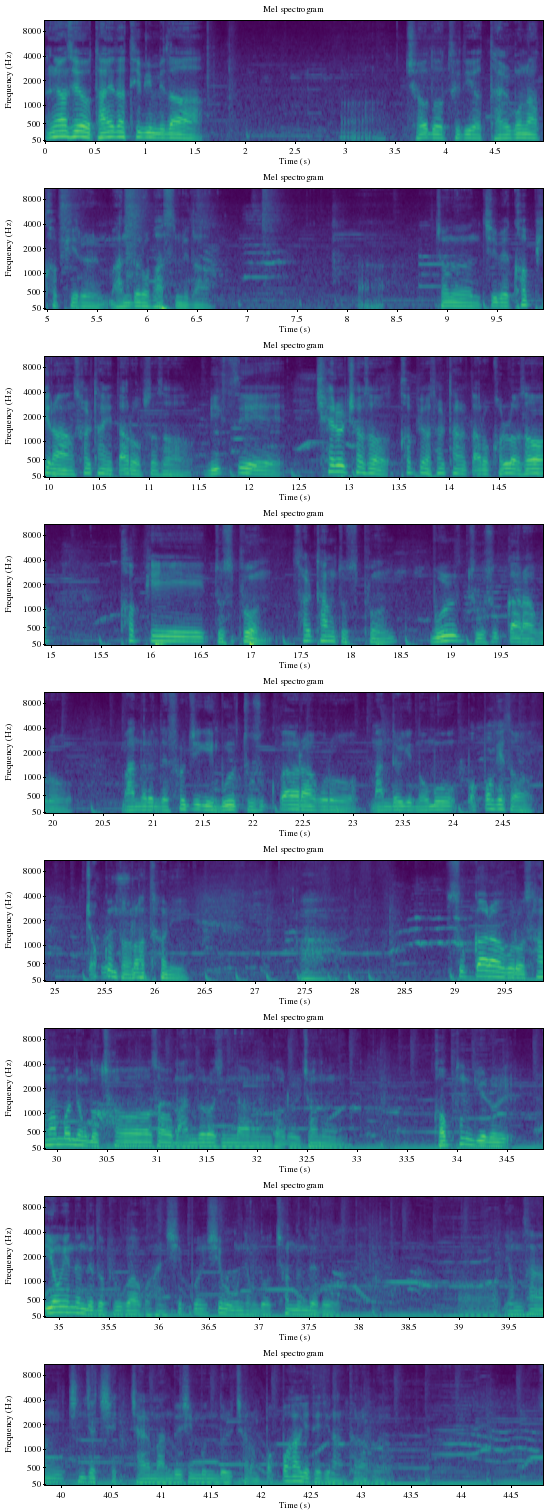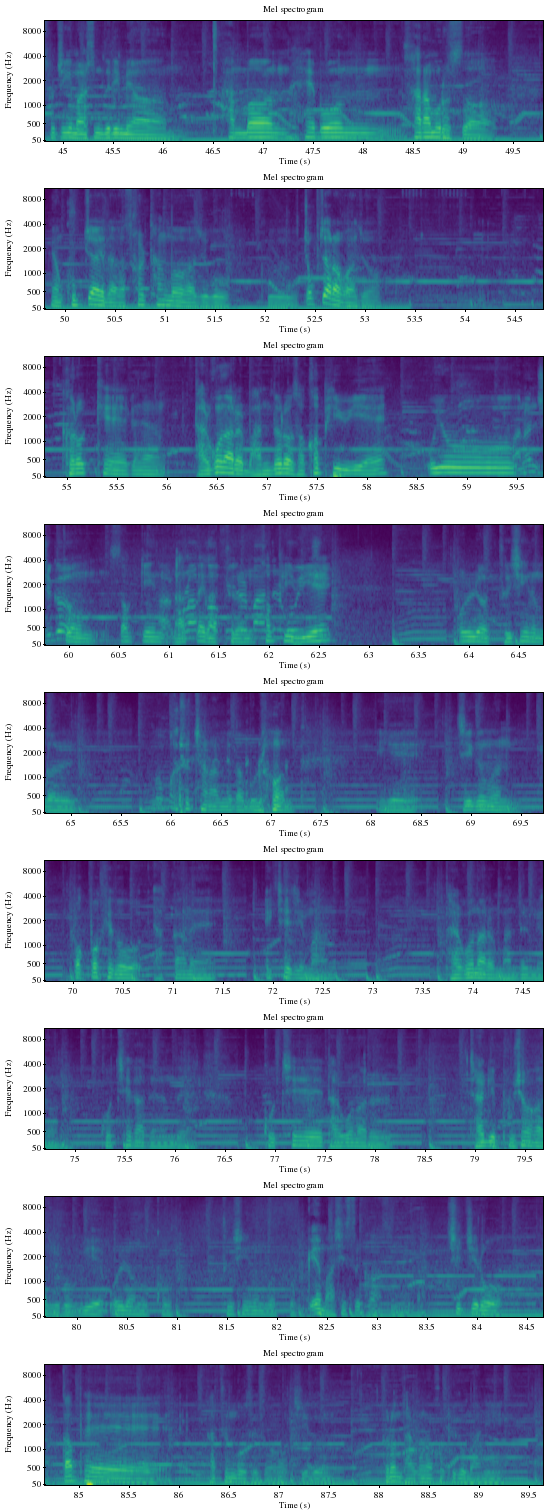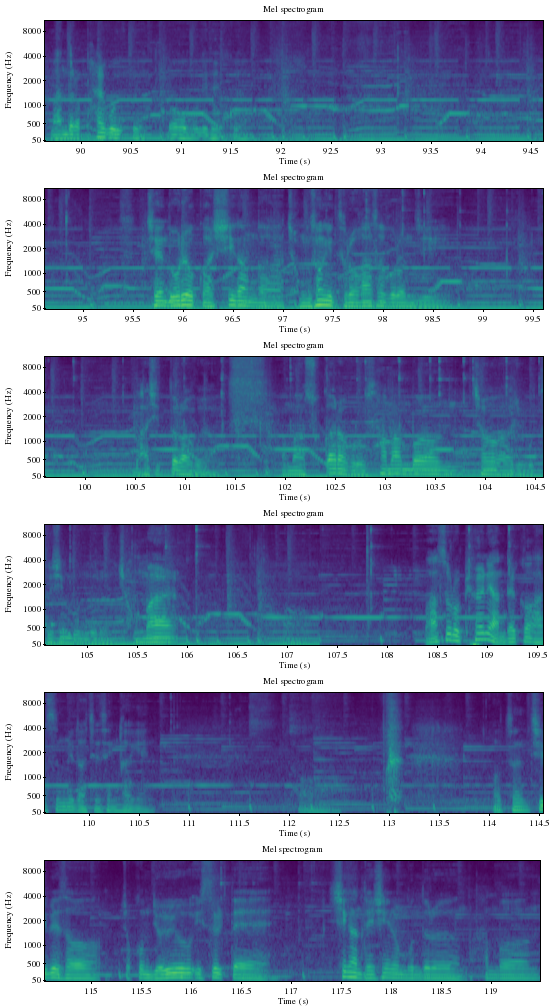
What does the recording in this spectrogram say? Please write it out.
안녕하세요 다이다 TV입니다. 어, 저도 드디어 달고나 커피를 만들어 봤습니다. 아, 저는 집에 커피랑 설탕이 따로 없어서 믹스에 채를 쳐서 커피와 설탕을 따로 걸러서 커피 두 스푼, 설탕 두 스푼, 물 두 숟가락으로 만드는데 솔직히 물 두 숟가락으로 만들기 너무 뻑뻑해서 조금 더 넣었더니 숟가락으로 4만 번 정도 쳐서 만들어진다는 거를 저는 거품기를 이용했는데도 불구하고 한 10분, 15분 정도 쳤는데도 어, 영상 진짜 제- 잘 만드신 분들처럼 뻑뻑하게 되진 않더라고요. 솔직히 말씀드리면 한번 해본 사람으로서 그냥 국자에다가 설탕 넣어가지고 그 쪽자라고 하죠. 그렇게 그냥 달고나를 만들어서 커피 위에 우유 좀 섞인 달고나 라떼 같은 커피 위에 올려 드시는 걸 추천합니다. 물론 이게 지금은 뻑뻑해도 약간의 액체지만 달고나를 만들면 고체가 되는데 고체 달고나를 잘게 부셔가지고 위에 올려놓고 드시는 것도 꽤 맛있을 것 같습니다. 실제로 카페 같은 곳에서 지금 그런 달고나 커피도 많이 만들어 팔고 있고요. 먹어보기도 했고요. 제 노력과 시간과 정성이 들어가서 그런지 맛있더라고요. 아마 숟가락으로 4만 번 저어가지고 드신 분들은 정말 어, 맛으로 표현이 안 될 것 같습니다. 제 생각엔. 어, 아무튼 집에서 조금 여유 있을 때 시간 되시는 분들은 한번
